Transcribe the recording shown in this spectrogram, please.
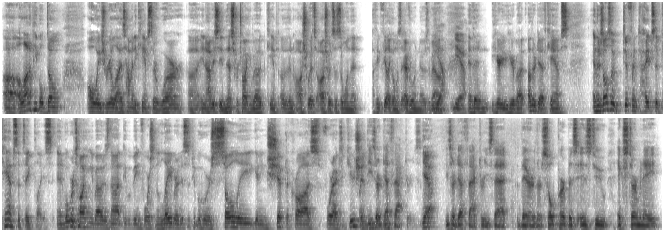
uh, a lot of people don't always realize how many camps there were. Uh, and obviously, in this, we're talking about camps other than Auschwitz. Auschwitz is the one that I think feel like almost everyone knows about. Yeah. Yeah. And then here you hear about other death camps. And there's also different types of camps that take place. And what we're talking about is not people being forced into labor. This is people who are solely getting shipped across for execution. Like these are death factories. yeah. These are death factories that their their sole purpose is to exterminate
